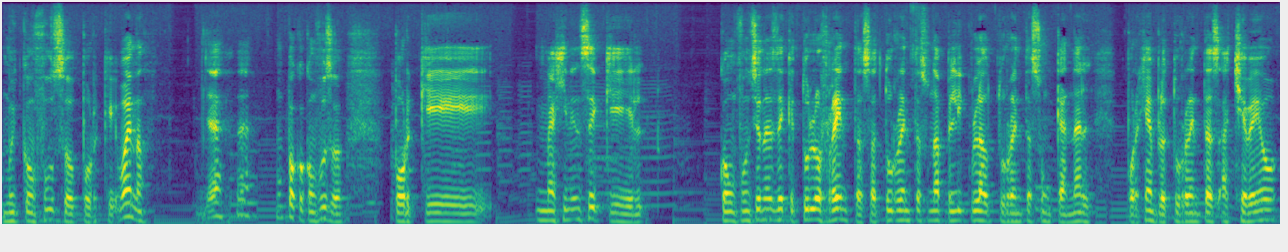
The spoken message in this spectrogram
muy confuso porque bueno, ya eh, un poco confuso porque imagínense que el- con funciones de que tú los rentas, o sea, tú rentas una película o tú rentas un canal. Por ejemplo, tú rentas HBO,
